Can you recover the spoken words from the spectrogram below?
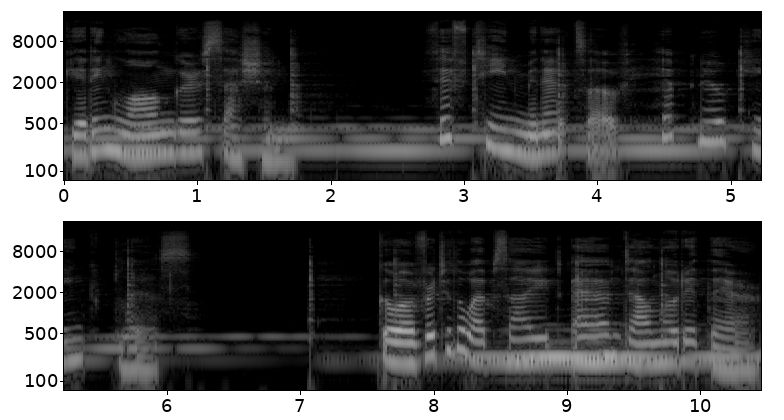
Getting Longer session. 15 minutes of Hypno Kink Bliss. Go over to the website and download it there.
